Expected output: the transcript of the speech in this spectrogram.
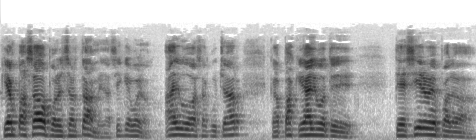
que han pasado por el certamen. Así que bueno, algo vas a escuchar, capaz que algo te, te sirve para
